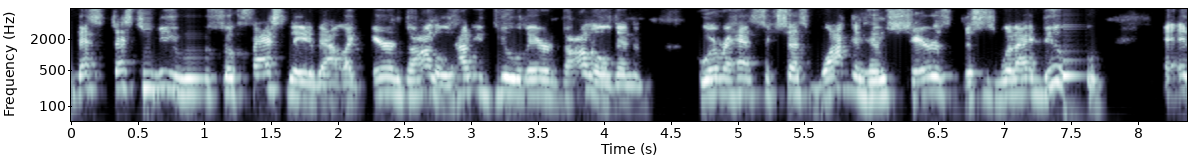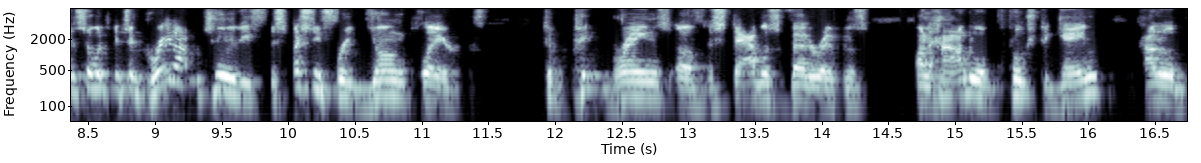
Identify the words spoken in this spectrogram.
That's that's to me was so fascinating about like Aaron Donald. How do you deal with Aaron Donald? And whoever has success blocking him shares this is what I do. And so it's a great opportunity, especially for young players, to pick brains of established veterans on how to approach the game, how to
